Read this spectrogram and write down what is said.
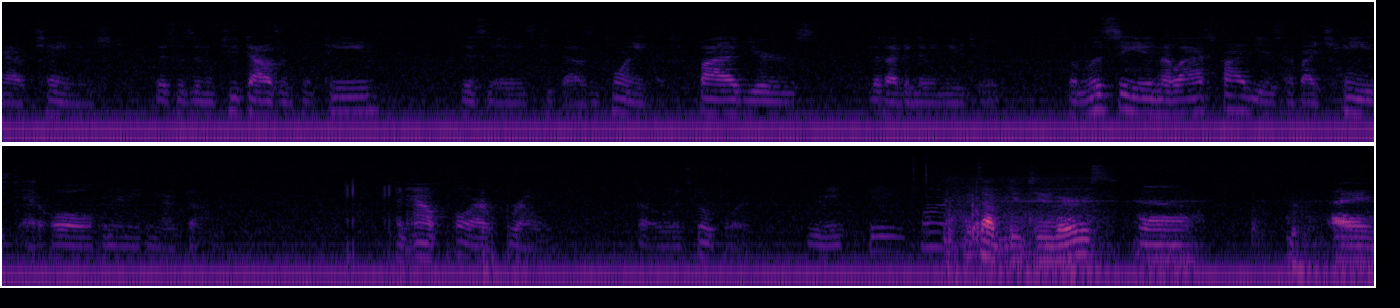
have changed. This was in 2015. This is 2020. That's five years that I've been doing YouTube. So let's see, in the last five years, have I changed at all in anything? And how far I've grown. So let's go for it. Three, two, one. What's up, YouTubers? Uh, I'm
